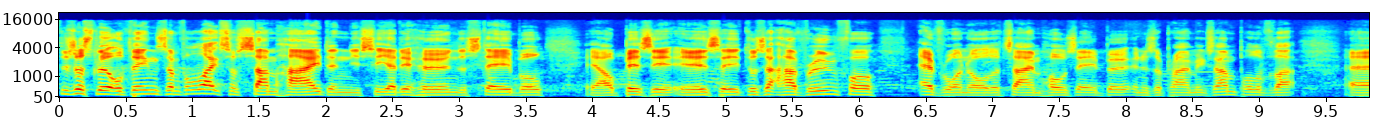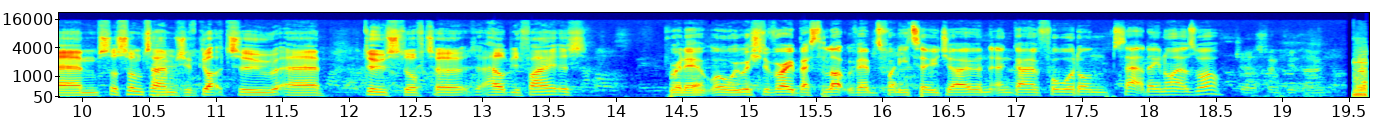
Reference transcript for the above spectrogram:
there's just little things, and for the likes of Sam Hyde and you see Eddie Hearn, the stable, how busy it is. It doesn't have room for everyone all the time. Hosea Burton is a prime example of that. Um, so sometimes you've got to uh, do stuff to, to help your fighters. Brilliant. Well, we wish you the very best of luck with M22, Joe, and, and going forward on Saturday night as well. Cheers, thank you, Dan.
